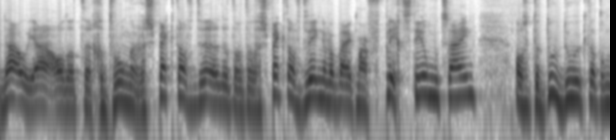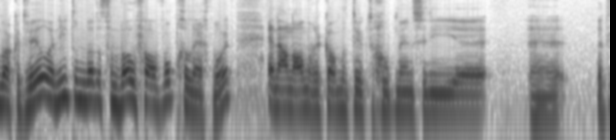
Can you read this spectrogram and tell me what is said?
nou ja, al dat gedwongen respect, afdwingen, dat, dat respect afdwingen waarbij ik maar verplicht stil moet zijn. Als ik dat doe, doe ik dat omdat ik het wil en niet omdat het van bovenaf opgelegd wordt. En aan de andere kant natuurlijk de groep mensen die het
